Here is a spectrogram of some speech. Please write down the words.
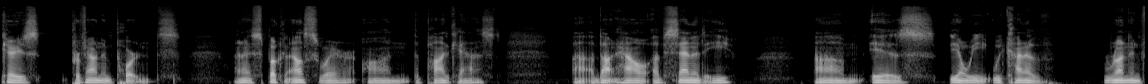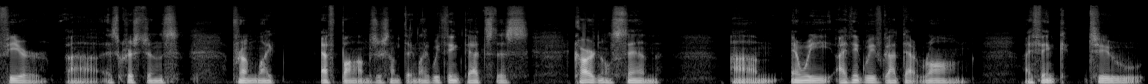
carries profound importance. And I've spoken elsewhere on the podcast uh, about how obscenity um, is, you know, we, we kind of run in fear uh, as Christians from like F bombs or something. Like we think that's this cardinal sin. Um, and we, I think we've got that wrong. I think to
